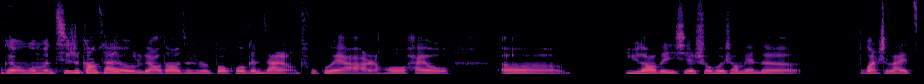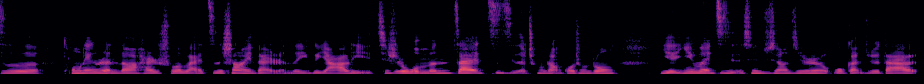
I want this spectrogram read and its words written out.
OK，我们其实刚才有聊到，就是包括跟家长出柜啊，然后还有呃遇到的一些社会上面的，不管是来自同龄人的，还是说来自上一代人的一个压力。其实我们在自己的成长过程中，也因为自己的性取向，其实我感觉大家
